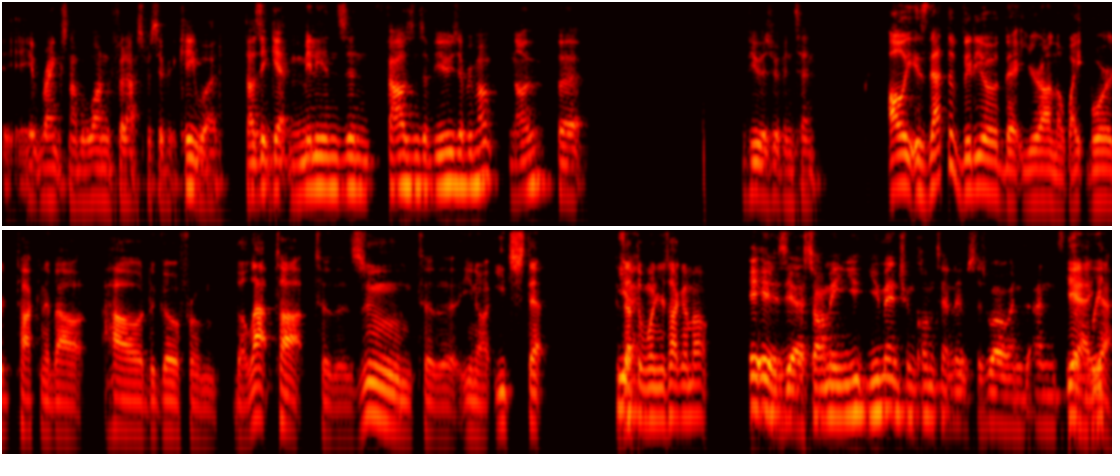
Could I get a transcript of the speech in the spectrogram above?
it ranks number one for that specific keyword. Does it get millions and thousands of views every month? No, but viewers with intent. Olley, is that the video that you're on the whiteboard talking about how to go from the laptop to the Zoom to the, you know, each step? Is Yeah. that the one you're talking about? It is, yeah. So I mean, you, you mentioned content loops as well, and and the Yeah, yeah.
